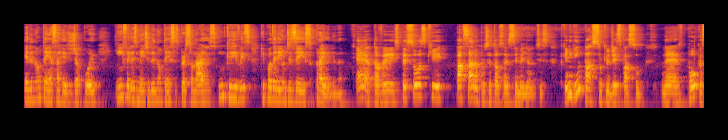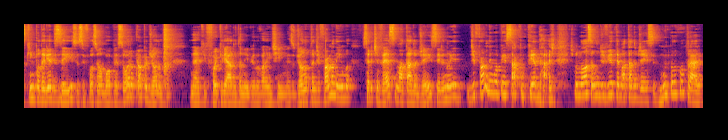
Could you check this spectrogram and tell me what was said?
ele não tem essa rede de apoio, infelizmente ele não tem esses personagens incríveis que poderiam dizer isso para ele, né? É, talvez pessoas que passaram por situações semelhantes, porque ninguém passa o que o Jace passou, né? Poucas, quem poderia dizer isso se fosse uma boa pessoa era o próprio Jonathan né, que foi criado também pelo Valentim. Mas o Jonathan, de forma nenhuma, se ele tivesse matado o Jace, ele não ia de forma nenhuma pensar com piedade. Tipo, nossa, eu não devia ter matado o Jace. Muito pelo contrário.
